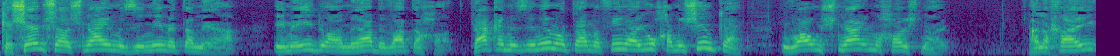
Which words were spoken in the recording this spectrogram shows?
כשם שהשניים מזימים את המאה, אם העידו המאה בבת אחת, כך הם מזימים אותם, אפילו היו חמישים כאן, ובאו שניים אחר שניים. ההלכה היא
